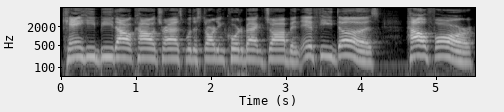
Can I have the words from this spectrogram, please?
Can he beat out Kyle Trask for the starting quarterback job? And if he does, how far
